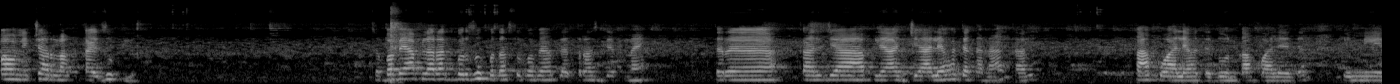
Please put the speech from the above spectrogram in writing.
पाहुणे चारला काय झोपली. तर बब्या आपला रातभर झोपत असतो. बब्या आपल्याला त्रास देत नाही. तर काल ज्या आपल्या आजी आल्या होत्या का ना काल? काकू आल्या होत्या. दोन काकू आल्या होत्या. त्यांनी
